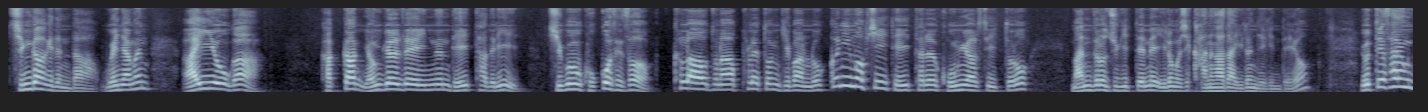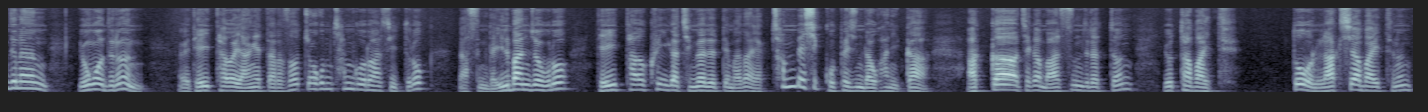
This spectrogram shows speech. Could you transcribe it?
증가하게 된다. 왜냐하면 IoE가 각각 연결되어 있는 데이터들이 지구 곳곳에서 클라우드나 플랫폼 기반으로 끊임없이 데이터를 공유할 수 있도록 만들어주기 때문에 이런 것이 가능하다 이런 얘기인데요. 이때 사용되는 용어들은 데이터의 양에 따라서 조금 참고를 할수 있도록 놨습니다. 일반적으로 데이터 크기가 증가될 때마다 약 1000배씩 곱해진다고 하니까 아까 제가 말씀드렸던 요타바이트 또 락시아바이트는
